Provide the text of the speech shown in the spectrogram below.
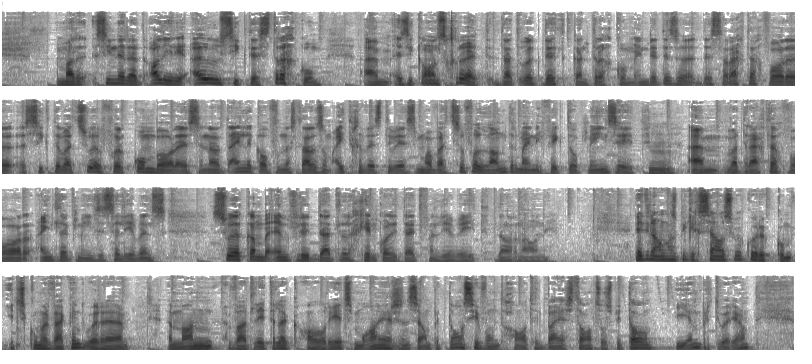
Maar sien dit dat al hierdie ou siektes terugkom, um, is die kans groot dat ook dit kan terugkom en dit is 'n dis regtig vir 'n siekte wat so voorkombaar is en wat eintlik al veronderstel is om uitgewis te wees, maar wat soveel langtermyn effekte op mense het. Hmm. Um wat regtig waar eintlik mense se lewens so kan beïnvloed dat hulle geen kwaliteit van lewe het daarna nie. Net en ons 'n bietjie gesels ook oor kom iets kommerwekkend oor 'n 'n man wat letterlik alreeds maaiers in sy amputasiewond gehad het by 'n staatshospitaal hier in Pretoria.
